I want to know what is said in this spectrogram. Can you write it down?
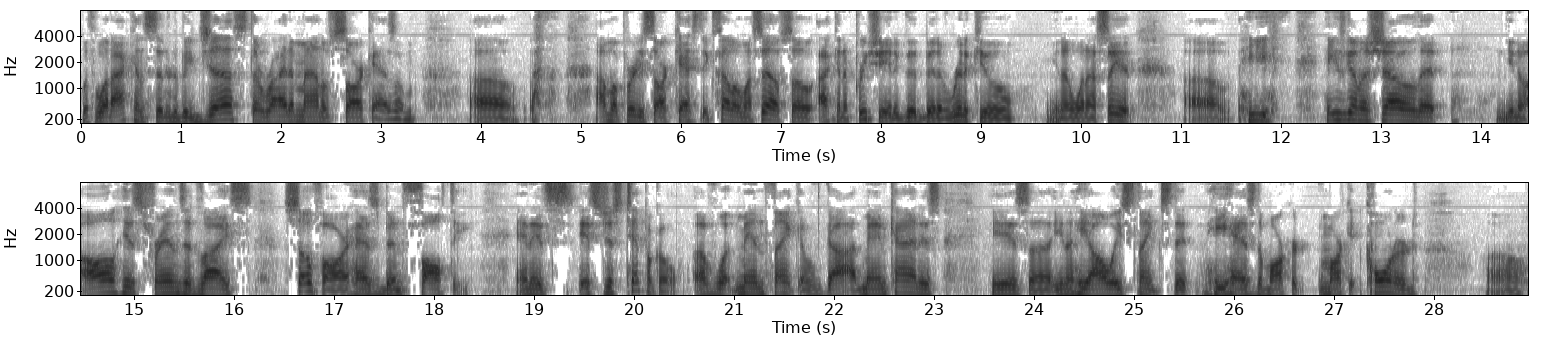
with what I consider to be just the right amount of sarcasm. Uh, I'm a pretty sarcastic fellow myself, so I can appreciate a good bit of ridicule, you know, when I see it. Uh, he he's going to show that you know all his friends' advice so far has been faulty, and it's it's just typical of what men think of God. Mankind is is uh, you know he always thinks that he has the market market cornered uh,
